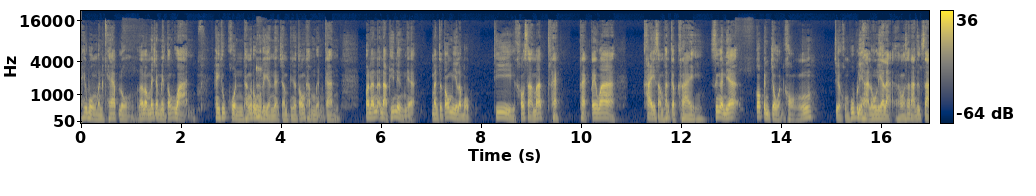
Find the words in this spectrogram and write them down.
ให้วงมันแคบลง แล้วเราไม่จำเป็นต้องหวานให้ทุกคนทั้งโรงเรียนเนี่ยจำเป็นจะต้องทำเหมือนกัน เพราะนั้นอันดับที่หนึ่งเนี่ยมันจะต้องมีระบบที่เขาสามารถแทร็กแทร็กได้ว่า ใครสัมผัสกับใคร ซึ่งอันเนี้ยก็เป็นโจทย์ของเจอของผู้บริหารโรงเรียนแหละของสถานศึกษา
